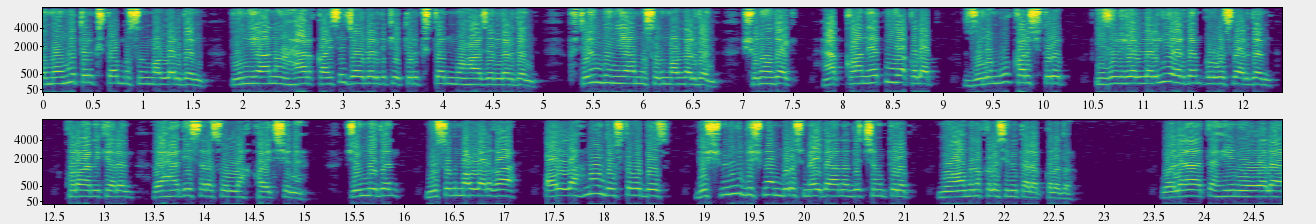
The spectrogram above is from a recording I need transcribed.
umumiy turkiston musulmonlaridan dunyoning har qaysi joylaridagi turkiston muhojirlaridan butun dunyo musulmonlaridan shuningdek haqqoniyatni yoqilab zulmga qarshi turib ezilganlarga yordam qilguvchilardan qur'oni karim va hadis rasululloh qaytishini jumladan musulmonlarga Allohning do'stiga do'st, dushmaniga dushman bo'lish maydonida ching turib muomala qilishini talab qiladi. ولا تهنوا ولا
